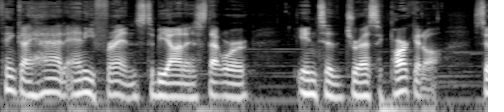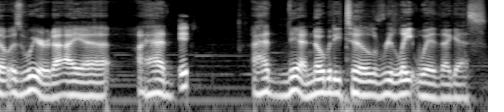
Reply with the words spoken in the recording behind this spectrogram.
think I had any friends, to be honest, that were into Jurassic Park at all. So it was weird. I uh, I had it. I had yeah nobody to relate with. I guess.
